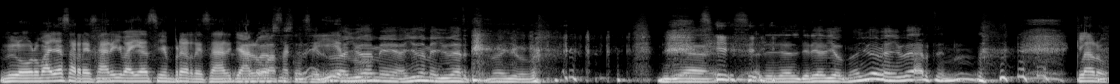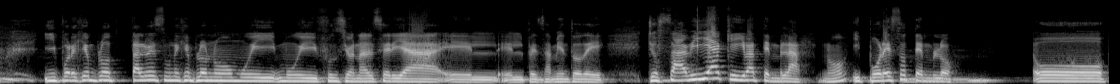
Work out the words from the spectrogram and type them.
lo vayas a rezar y vayas siempre a rezar, ya lo vas a conseguir. ayúdame, ayúdame a ayudarte, ¿no? diría, diría, Dios, ¿no? Ayúdame a ayudarte, ¿no? claro. Y por ejemplo, tal vez un ejemplo no muy, muy funcional sería el, el pensamiento de yo sabía que iba a temblar, ¿no? Y por eso tembló. O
